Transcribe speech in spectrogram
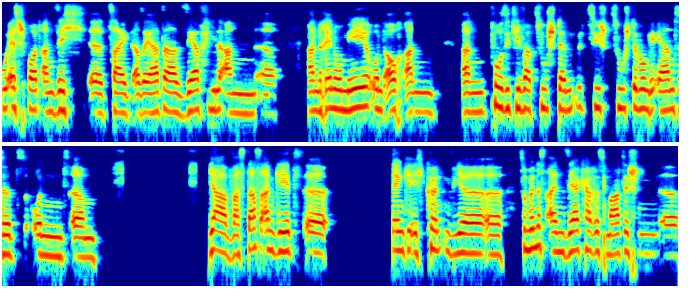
US-Sport an sich äh, zeigt. Also er hat da sehr viel an, äh, an Renommee und auch an, an positiver Zustimm Zustimmung geerntet. Und ähm, ja, was das angeht, äh, denke ich, könnten wir äh, zumindest einen sehr charismatischen äh,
